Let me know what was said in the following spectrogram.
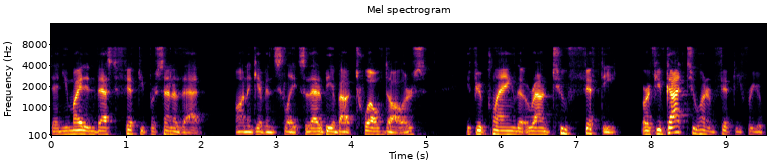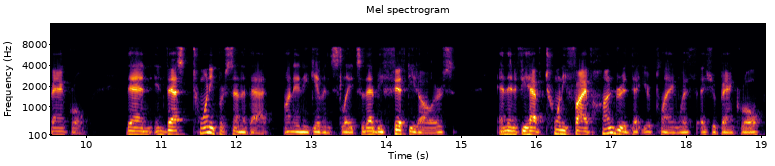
then you might invest 50% of that on a given slate. So that would be about $12. If you're playing the around 250 or if you've got 250 for your bankroll, then invest 20% of that on any given slate. So that'd be $50. And then if you have 2500 that you're playing with as your bankroll,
